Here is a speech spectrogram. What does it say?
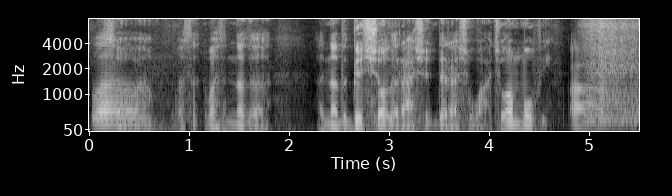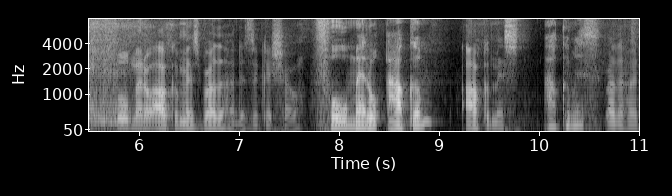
Well, So um, what's what's another another good show that I should that I should watch or a movie? Uh, Full Metal Alchemist Brotherhood is a good show. Full Metal Alchem Alchemist Alchemist. Brotherhood.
